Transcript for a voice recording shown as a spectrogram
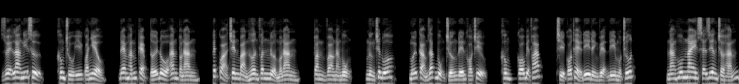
Duệ la nghĩ sự, không chú ý quá nhiều, đem hắn kẹp tới đồ ăn toàn ăn, kết quả trên bàn hơn phân nửa món ăn, toàn vào nàng bụng, ngừng chiếc đũa, mới cảm giác bụng trướng đến khó chịu, không có biện pháp, chỉ có thể đi đình viện đi một chút. Nàng hôm nay sẽ riêng chờ hắn,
